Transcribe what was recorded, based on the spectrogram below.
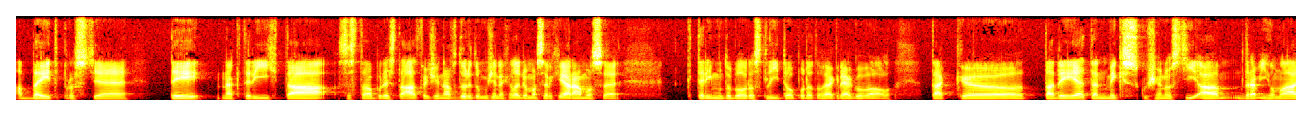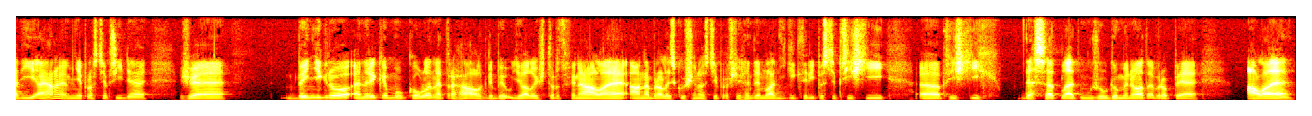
a být prostě ty, na kterých ta sestava bude stát. Takže navzdory tomu, že nechali doma Sergio Ramose, který mu to bylo dost líto podle toho, jak reagoval, tak eh, tady je ten mix zkušeností a dravýho mládí a já nevím, mně prostě přijde, že by nikdo Enrikemu koule netrhal, kdyby udělali čtvrtfinále a nabrali zkušenosti pro všechny ty mladíky, který prostě příští, uh, příštích deset let můžou dominovat Evropě, ale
